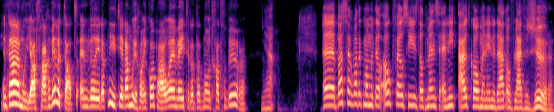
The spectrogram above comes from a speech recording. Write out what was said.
En daar moet je afvragen, wil ik dat? En wil je dat niet? Ja, dan moet je gewoon je kop houden en weten dat dat nooit gaat gebeuren. Ja. Eh, Bas zegt, wat ik momenteel ook veel zie, is dat mensen er niet uitkomen en inderdaad over blijven zeuren.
